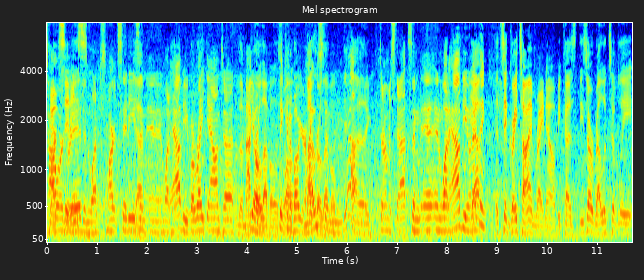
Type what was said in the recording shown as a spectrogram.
power cities. grid and what smart cities Yeah. and, and, what have you. But right down to The you macro know, level as thinking well. about your Micro house level. and yeah, like thermostats and, and, and what have you. And yeah, I think it's a great time right now because these are relatively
